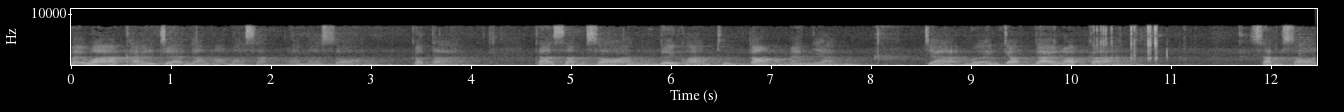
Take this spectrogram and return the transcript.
ไม่ว่าใครจะนำเอามาสั่งเอามาสอนก็ตาม ถ้าสั่งสอนด้วยความถูกต้องแม่นยำจะเหมือนกับได้รับการสั่งสอน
